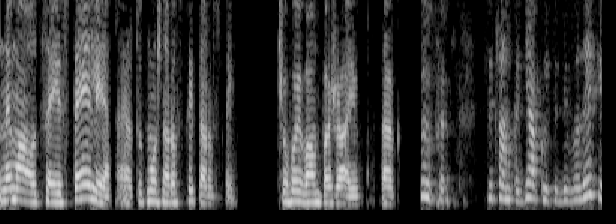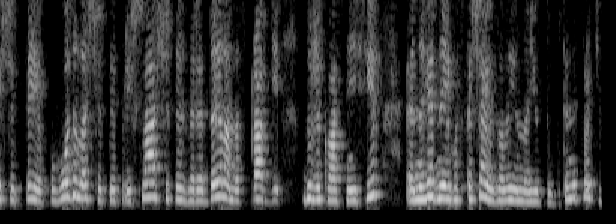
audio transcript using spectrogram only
нема оцеї стелі, е, тут можна рости та рости. Чого і вам бажаю. Так. Супер. Світланка, дякую тобі велике, що ти погодилась, що ти прийшла, що ти зарядила. Насправді дуже класний ефір. Е, Навірно, я його скачаю, залию на YouTube. Ти не проти?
